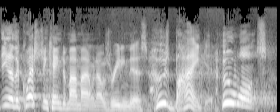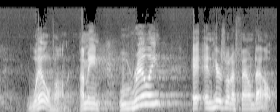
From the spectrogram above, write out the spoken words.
you know, the question came to my mind when I was reading this who's buying it? Who wants whale vomit? I mean, really? And here's what I found out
